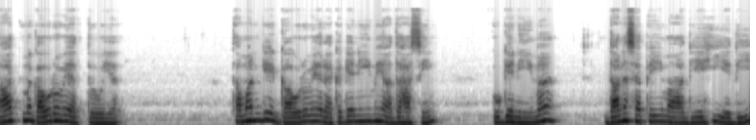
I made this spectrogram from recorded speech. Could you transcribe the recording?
ආත්ම ගෞරවය ඇත්තෝය. Tamanගේ ගෞරවය රැකගැනීමේ අදහසින් උගෙනීම ධන සැපීම ආදීෙහි යෙදී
